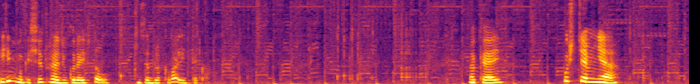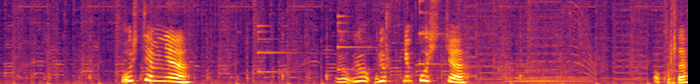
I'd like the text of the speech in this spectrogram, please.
I mogę się ruszać w górę i w dół. Nie zablokowali tego. Okej. Okay. Puśćcie mnie. Puśćcie mnie! Ju, ju, już nie puśćcie! O kurde.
